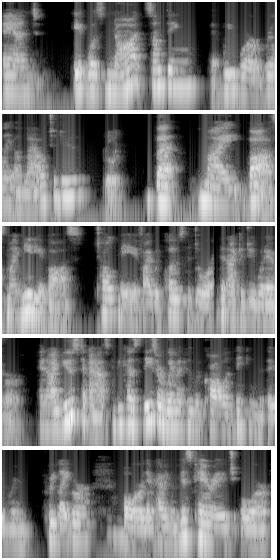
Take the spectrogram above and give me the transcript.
and it was not something that we were really allowed to do. Really? But my boss, my immediate boss, told me if I would close the door, then I could do whatever. And I used to ask because these are women who would call and thinking that they were in pre-labor or they were having a miscarriage or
